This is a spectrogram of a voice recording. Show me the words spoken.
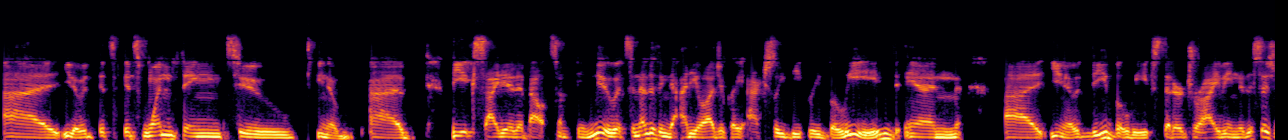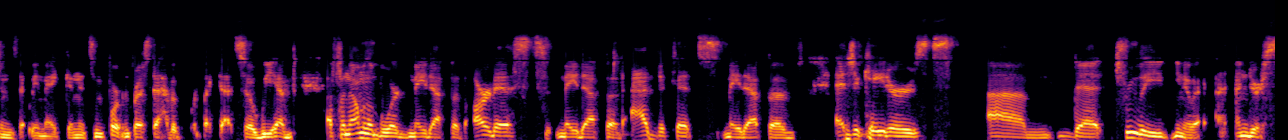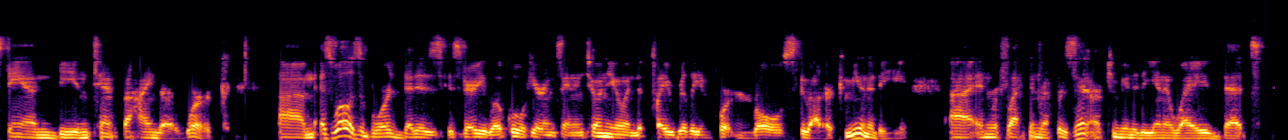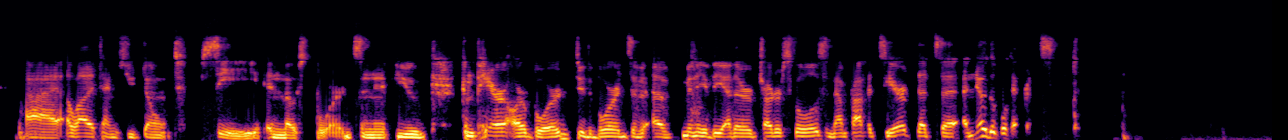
Uh, you know, it's it's one thing to you know uh, be excited about something new. It's another thing to ideologically actually deeply believe in uh, you know, the beliefs that are driving the decisions that we make. And it's important for us to have a board like that. So we have a phenomenal board made up of artists, made up of advocates, made up of educators um, that truly, you know, understand the intent behind our work. Um, as well as a board that is is very local here in San Antonio and that play really important roles throughout our community uh, and reflect and represent our community in a way that uh, a lot of times you don't see in most boards. And if you compare our board to the boards of, of many of the other charter schools and nonprofits here, that's a, a notable difference.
